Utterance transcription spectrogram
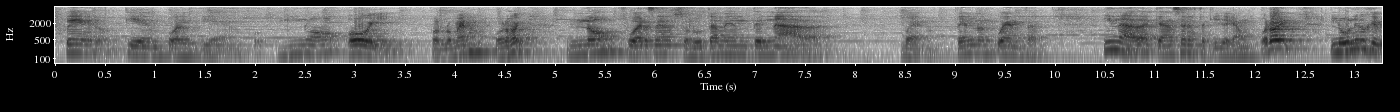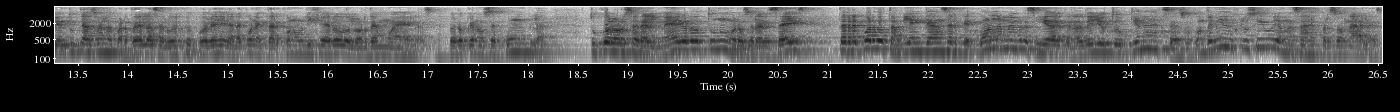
pero tiempo al tiempo, no hoy, por lo menos por hoy, no fuerces absolutamente nada. Bueno, tenlo en cuenta. Y nada, cáncer, hasta aquí llegamos por hoy. Lo único que vi en tu caso en la parte de la salud es que podrías llegar a conectar con un ligero dolor de muelas. Espero que no se cumpla Tu color será el negro, tu número será el 6. Te recuerdo también, cáncer, que con la membresía del canal de YouTube tienes acceso a contenido exclusivo y a mensajes personales.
